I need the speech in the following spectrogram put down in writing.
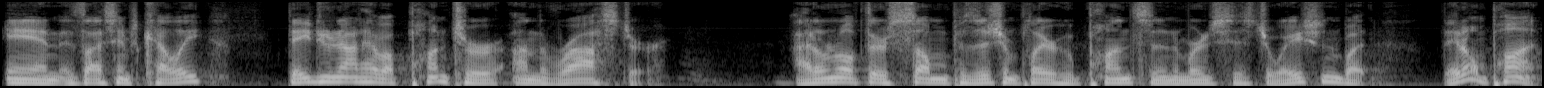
And his last name's Kelly. They do not have a punter on the roster. I don't know if there's some position player who punts in an emergency situation, but they don't punt.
